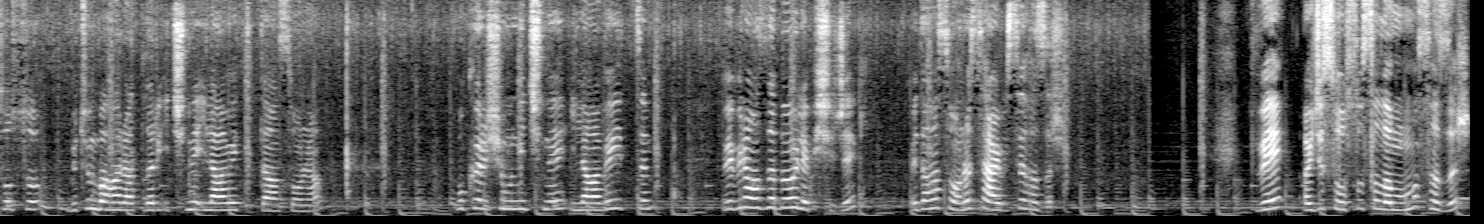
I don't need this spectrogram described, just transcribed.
sosu, bütün baharatları içine ilave ettikten sonra bu karışımın içine ilave ettim. Ve biraz da böyle pişecek. Ve daha sonra servise hazır. Ve acı soslu salamımız hazır.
